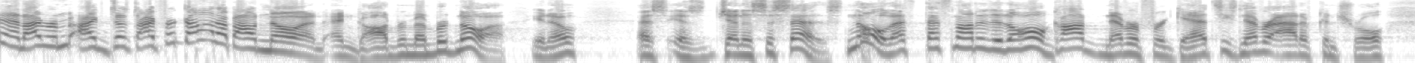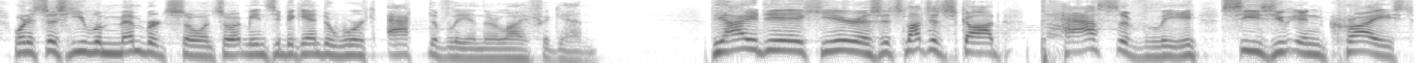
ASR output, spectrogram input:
man, I, rem- I just, I forgot about Noah. And God remembered Noah, you know as, as Genesis says. No, that's, that's not it at all. God never forgets. He's never out of control. When it says he remembered so and so, it means he began to work actively in their life again. The idea here is it's not just God passively sees you in Christ.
